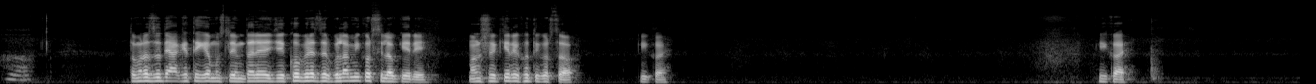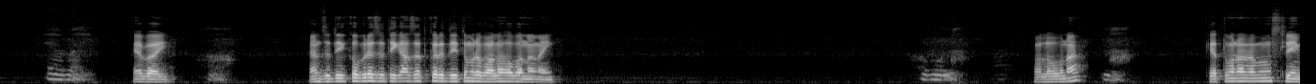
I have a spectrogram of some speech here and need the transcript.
হ্যাঁ। তোমরা যদি আগে থেকে মুসলিম তাহলে এই যে কবিরাজের গোলামি করছিল কে রে? মানুষের কে রে ক্ষতি করছ? কি কয়? কি কয়? এ ভাই। যদি কবিরাজের থেকে আজাদ করে দিই তোমরা ভালো হবে না নাই? ভালো হব না? কে তোমরা নাম মুসলিম?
